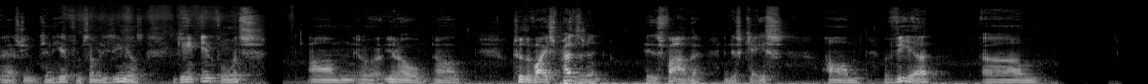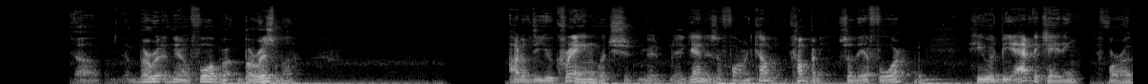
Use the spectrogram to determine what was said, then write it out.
as you can hear from some of these emails, gain influence, um, you know, uh, to the vice president, his father in this case, um, via, um, uh, Bar- you know, for Burisma out of the Ukraine, which again is a foreign com- company. So therefore, he would be advocating for a,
